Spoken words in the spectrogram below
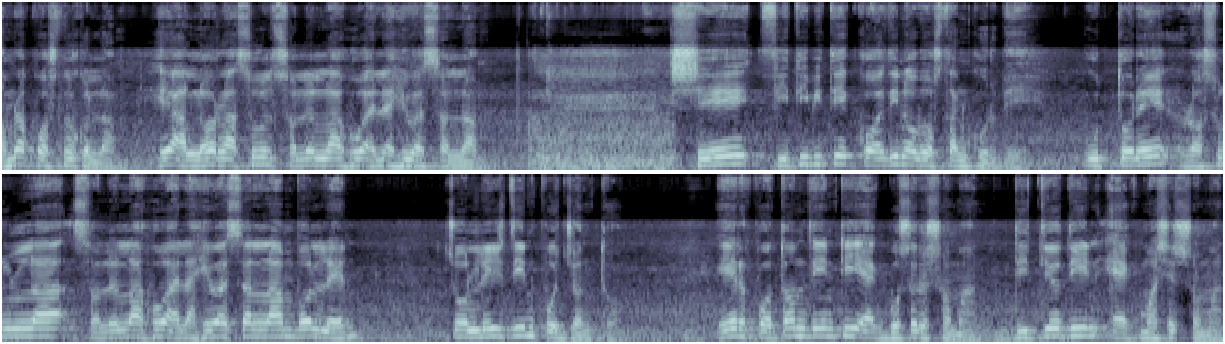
আমরা প্রশ্ন করলাম, হে আল্লাহর রাসূল সাল্লাল্লাহু আলহি আসাল্লাম সে পৃথিবীতে কয়দিন অবস্থান করবে? উত্তরে রসুল্লাহ সাল্লাহু আলহি আসাল্লাম বললেন, চল্লিশ দিন পর্যন্ত। এর প্রথম দিনটি এক বছরের সমান, দ্বিতীয় দিন এক মাসের সমান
